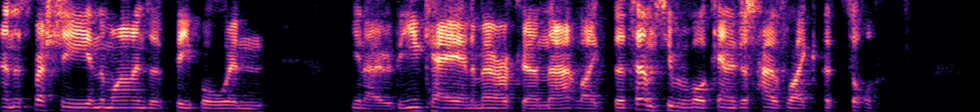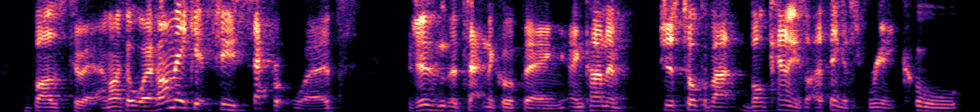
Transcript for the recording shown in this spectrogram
and especially in the minds of people in you know the UK and America and that, like the term super volcano just has like a sort of buzz to it. And I thought, well, if I make it two separate words, which isn't the technical thing, and kind of just talk about volcanoes, I think it's really cool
